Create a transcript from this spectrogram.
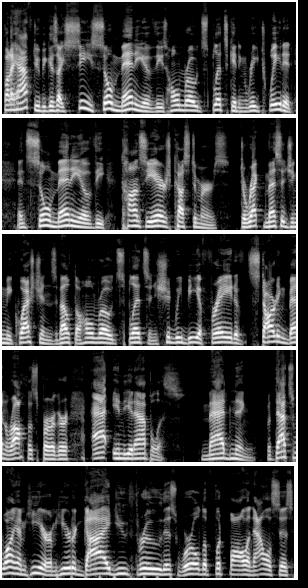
But I have to because I see so many of these home road splits getting retweeted, and so many of the concierge customers direct messaging me questions about the home road splits and should we be afraid of starting Ben Roethlisberger at Indianapolis. Maddening. But that's why I'm here. I'm here to guide you through this world of football analysis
